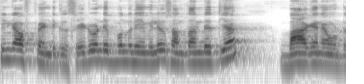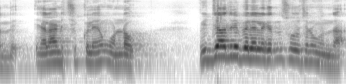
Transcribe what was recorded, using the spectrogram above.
కింగ్ ఆఫ్ పెంటికల్స్ ఎటువంటి ఇబ్బందులు ఏమీ లేవు. సంతాన రీత్యా బాగానే ఉంటుంది. ఎలాంటి చిక్కులు ఏమి ఉండవు. విద్యార్థుల పిల్లల కింద సూచన ఉందా?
